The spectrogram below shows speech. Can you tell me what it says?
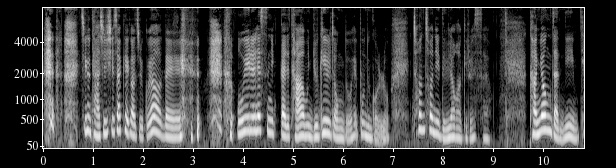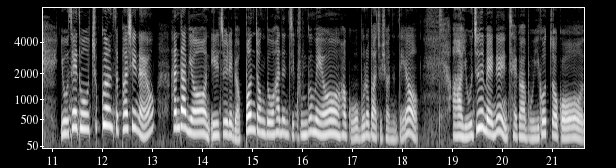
지금 다시 시작해가지고요. 네. 5일 했으니까 이제 다음은 6일 정도 해보는 걸로 천천히 늘려가기로 했어요. 강영자님, 요새도 축구 연습 하시나요? 한다면 일주일에 몇 번 정도 하는지 궁금해요. 하고 물어봐 주셨는데요. 아, 요즘에는 제가 뭐 이것저것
